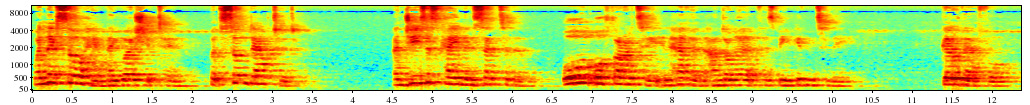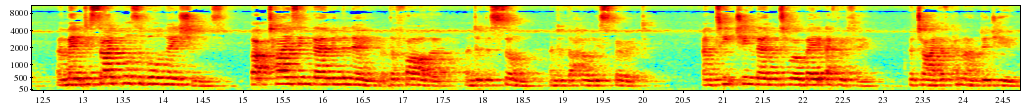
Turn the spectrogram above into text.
When they saw him, they worshipped him, but some doubted. And Jesus came and said to them, All authority in heaven and on earth has been given to me. Go therefore, and make disciples of all nations, baptizing them in the name of the Father, and of the Son, and of the Holy Spirit, and teaching them to obey everything that I have commanded you.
